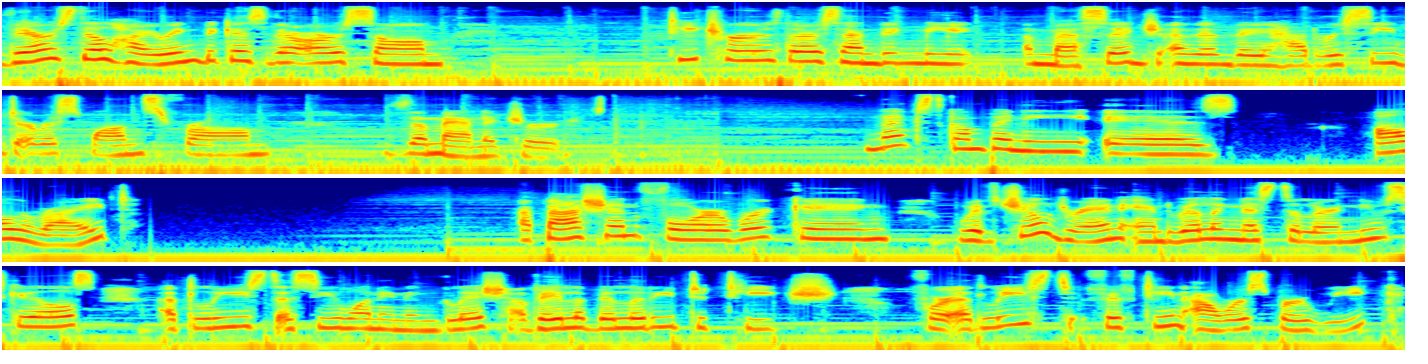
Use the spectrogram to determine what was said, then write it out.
They're still hiring because there are some teachers that are sending me a message and then they had received a response from the manager. Next company is Allright. A passion for working with children and willingness to learn new skills, at least a C1 in English, availability to teach for at least 15 hours per week,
